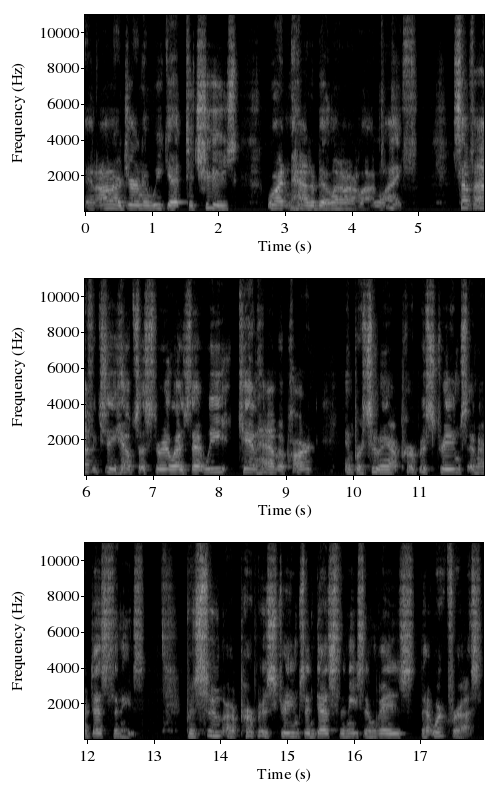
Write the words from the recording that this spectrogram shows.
and on our journey, we get to choose what and how to build on our life. Self advocacy helps us to realize that we can have a part in pursuing our purpose, dreams, and our destinies. Pursue our purpose, dreams, and destinies in ways that work for us.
